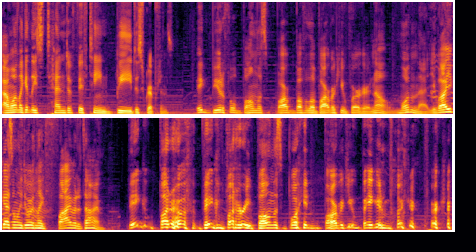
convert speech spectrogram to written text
I want like at least 10 to 15 bee descriptions. Big, beautiful, boneless bar buffalo barbecue burger. No, more than that. Why are you guys only doing like five at a time? Big butter, big buttery, boneless boy barbecue bacon bunker burger.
